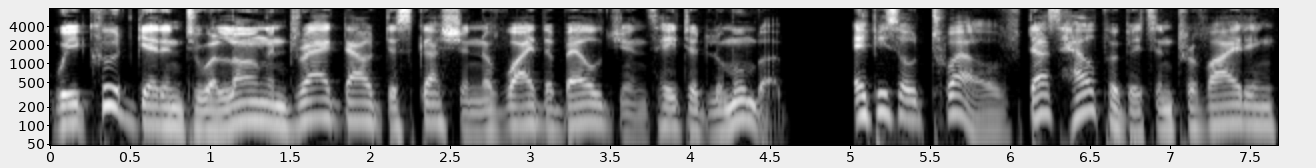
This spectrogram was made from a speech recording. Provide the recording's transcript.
We could get into a long and dragged out discussion of why the Belgians hated Lumumba, Episode 12 does help a bit in providing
